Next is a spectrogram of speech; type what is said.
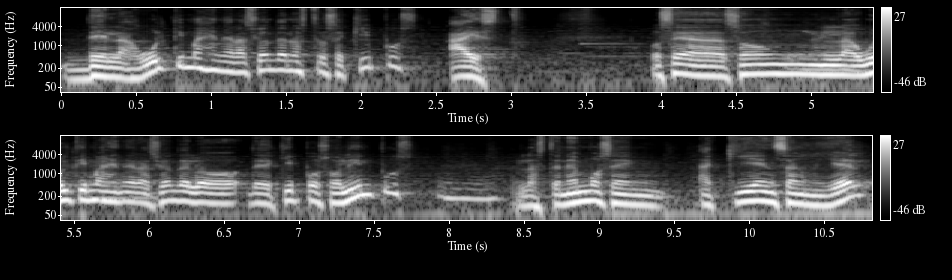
de la última generación de nuestros equipos a esto. O sea, son la última generación de, lo, de equipos Olympus. Las tenemos en, aquí en San Miguel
